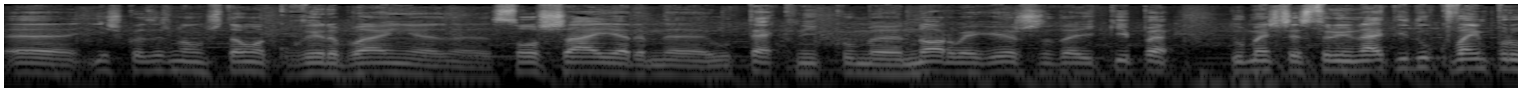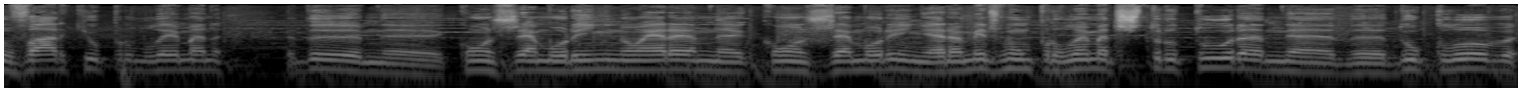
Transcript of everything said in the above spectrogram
Uh, e as coisas não estão a correr bem. Uh, Solskjaer, uh, o técnico norueguês da equipa do Manchester United, o que vem provar que o problema de, com José Mourinho não era com José Mourinho, era mesmo um problema de estrutura do clube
